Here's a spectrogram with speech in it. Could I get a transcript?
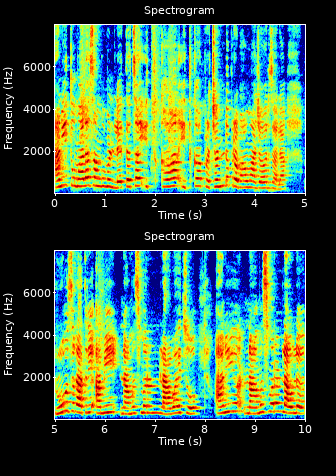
आणि तुम्हाला सांगू म्हणले त्याचा इतका इतका प्रचंड प्रभाव माझ्यावर झाला. रोज रात्री आम्ही नामस्मरण लावायचो आणि नामस्मरण लावलं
